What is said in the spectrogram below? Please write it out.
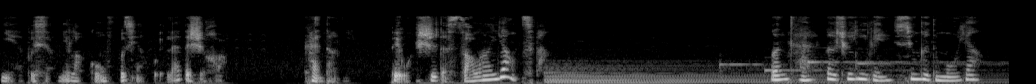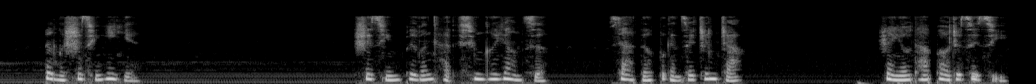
你也不想你老公浮潜回来的时候，看到你被我湿的骚浪样子吧？文凯露出一脸凶恶的模样，瞪了诗情一眼。诗情被文凯的凶恶样子吓得不敢再挣扎，任由他抱着自己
